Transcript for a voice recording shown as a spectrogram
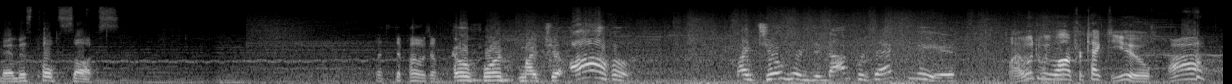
Man, this Pope sucks. Let's depose him. Go forth, my chil- Oh! My children did not protect me! Why would we want to protect you? Ah!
